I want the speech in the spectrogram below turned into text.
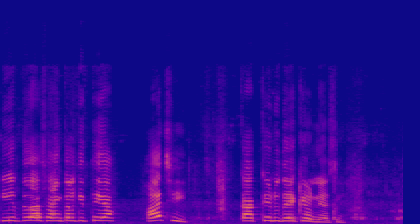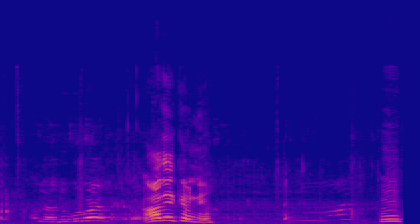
ਕੀਰਤ ਦਾ ਸਾਈਕਲ ਕਿੱਥੇ ਆ? ਆ ਛੀ। ਕਾਕੇ ਨੂੰ ਦੇ ਕੇ ਆਉਨੇ ਅਸੀਂ। ਲੈ ਜੂ ਕੋਈ ਓਏ ਆ ਦੇ ਕੇ ਆਉਨੇ ਆ ਹੂੰ।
